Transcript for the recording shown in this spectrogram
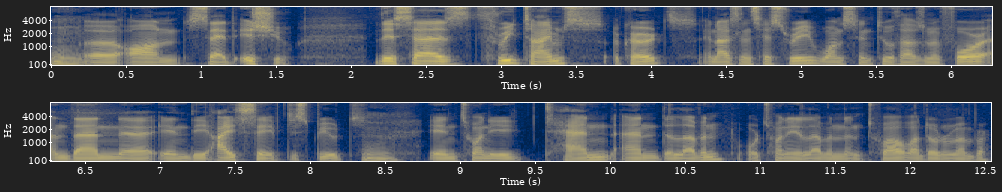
uh, on said issue. This has three times occurred in Iceland's history, once in 2004 and then uh, in the ice Icesave dispute in 2010 and 11 or 2011 and 12, I don't remember.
